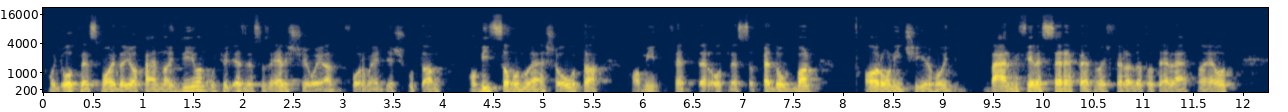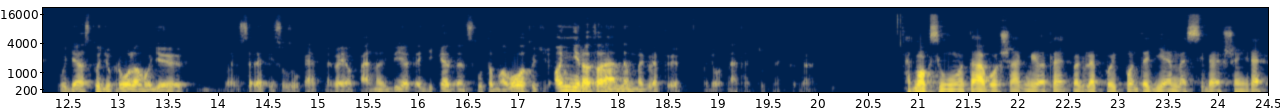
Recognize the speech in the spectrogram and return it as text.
hogy ott lesz majd a japán nagydíjon, úgyhogy ez lesz az első olyan Forma 1-es futam, a visszavonulása óta, amin Fettel ott lesz a pedokban. Arról nincs ír, hogy bármiféle szerepet vagy feladatot ellátna-e ott. Ugye azt tudjuk róla, hogy ő nagyon szereti suzuka meg a japán nagy díjat egyik kedvenc futama volt, úgyhogy annyira talán nem meglepő, hogy ott láthatjuk legközelebb. Hát maximum a távolság miatt lehet meglepő, hogy pont egy ilyen messzi versenyre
